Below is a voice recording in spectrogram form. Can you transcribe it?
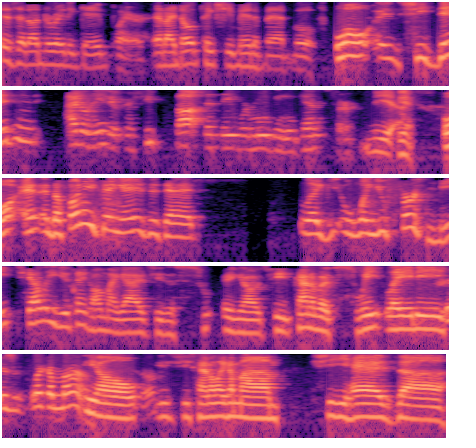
is an underrated game player, and I don't think she made a bad move. well uh, she didn't I don't either because she thought that they were moving against her. Yeah. Yeah. well and, and the funny thing is is that like when you first meet Shelly you think oh my god she's a you know she's kind of a sweet lady She's like a mom. you know, she's kind of like a mom. She has, uh,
